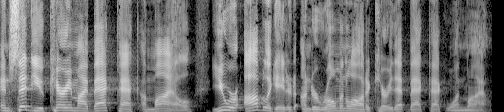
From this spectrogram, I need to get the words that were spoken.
and said to you, Carry my backpack a mile, you were obligated under Roman law to carry that backpack one mile.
